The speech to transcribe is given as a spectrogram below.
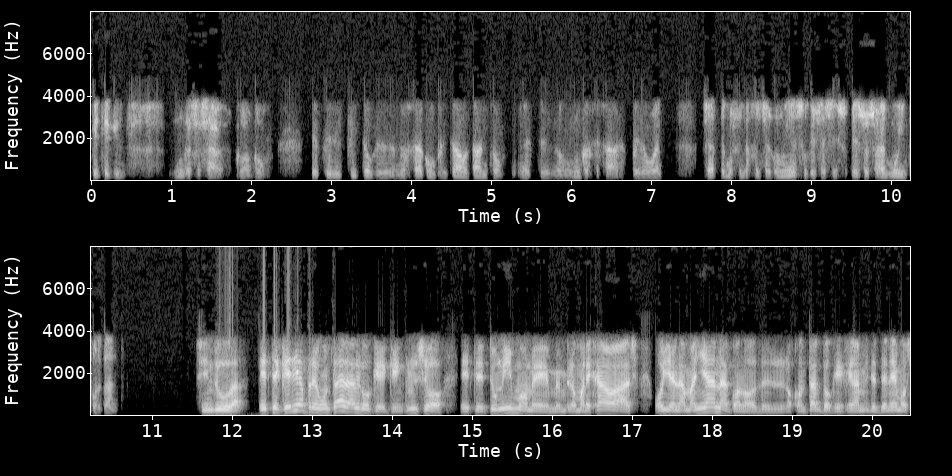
viste que nunca se sabe, con, este distrito que nos ha complicado tanto, este, nunca se sabe, pero bueno, ya tenemos una fecha de comienzo que ya es eso, eso es muy importante sin duda. Este, quería preguntar algo que, que incluso este, tú mismo me, me, lo manejabas hoy en la mañana, cuando los contactos que generalmente tenemos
